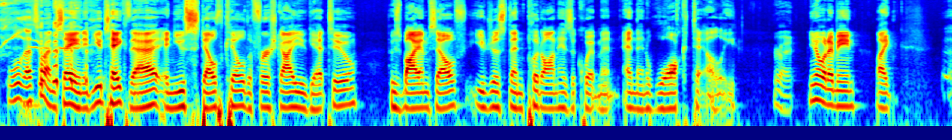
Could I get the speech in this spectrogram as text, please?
well, that's what I'm saying. If you take that and you stealth kill the first guy you get to, who's by himself, you just then put on his equipment and then walk to Ellie. right. You know what I mean? Like uh,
